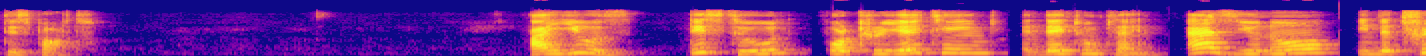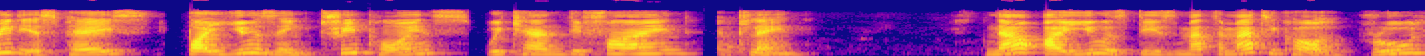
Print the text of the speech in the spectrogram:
this part. I use this tool for creating a datum plane. As you know, in the 3D space, by using three points, we can define a plane. Now I use this mathematical rule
